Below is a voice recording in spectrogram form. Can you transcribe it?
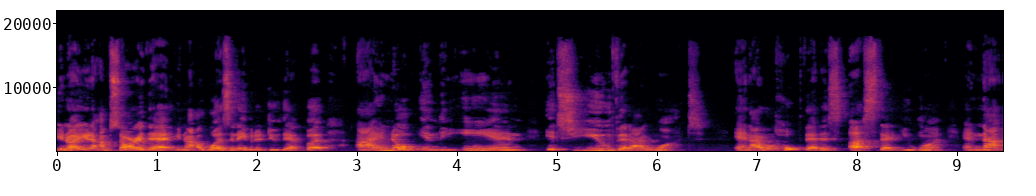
you know, you know, I'm sorry that, you know, I wasn't able to do that, but I know in the end, it's you that I want. And I will hope that it's us that you want and not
